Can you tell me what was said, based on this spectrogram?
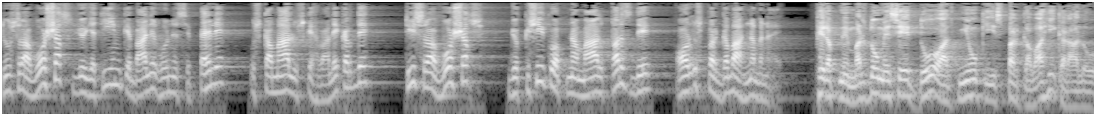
دوسرا وہ شخص جو یتیم کے بالغ ہونے سے پہلے اس کا مال اس کے حوالے کر دے۔ تیسرا وہ شخص جو کسی کو اپنا مال قرض دے اور اس پر گواہ نہ بنائے۔ پھر اپنے مردوں میں سے دو آدمیوں کی اس پر گواہی کرا لو۔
